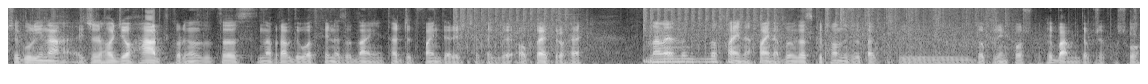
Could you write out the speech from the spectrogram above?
Szczególnie na, jeżeli chodzi o hardcore, no to to jest naprawdę łatwiejsze zadanie. Target Finder jeszcze, także OP trochę. No ale no, no fajna, fajna. Byłem zaskoczony, że tak yy, dobrze mi poszło. Chyba mi dobrze poszło.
